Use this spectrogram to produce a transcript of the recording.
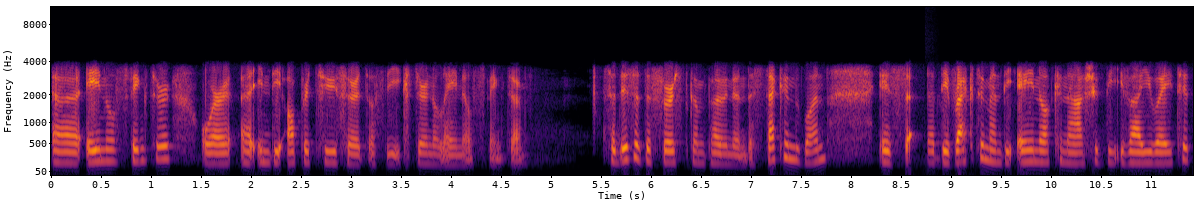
uh, anal sphincter or uh, in the upper two thirds of the external anal sphincter. So this is the first component. The second one is that the rectum and the anal canal should be evaluated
